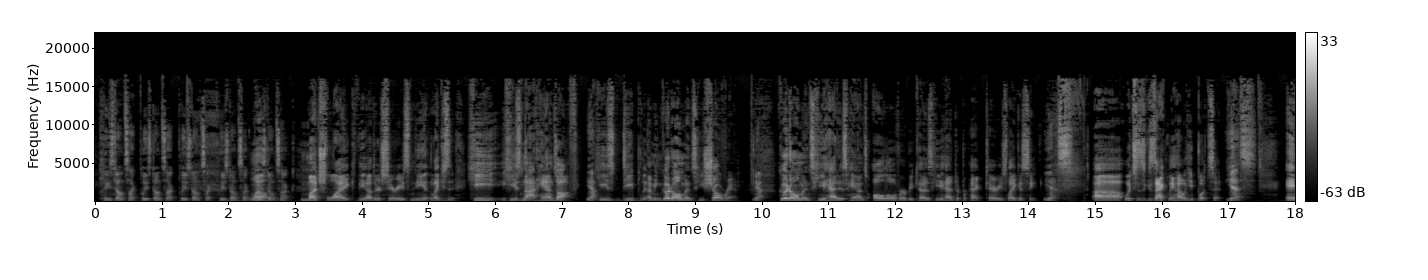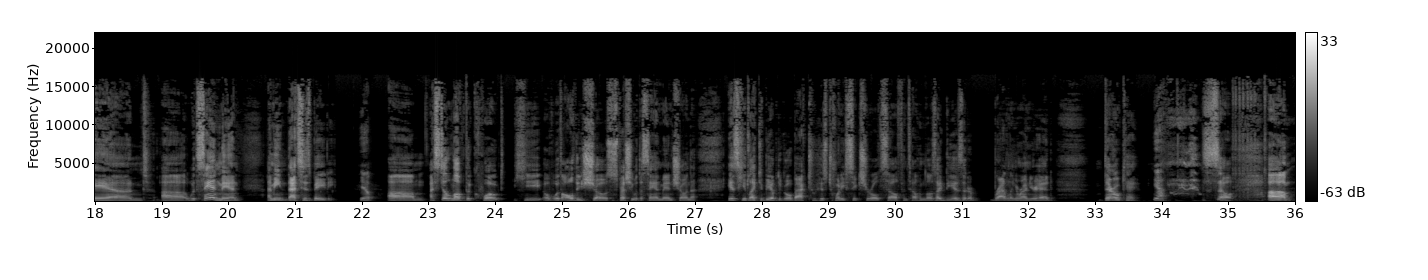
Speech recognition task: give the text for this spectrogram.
Please don't suck. Please don't suck. Please don't suck. Please don't suck. Well- please don't suck. Much like the other series, like you said, he he's not hands off. Yeah. he's deeply. I mean, Good Omens, he show ran. Yeah. Good Omens, he had his hands all over because he had to protect Terry's legacy, Yes. uh, which is exactly how he puts it. Yes. And uh, with Sandman, I mean, that's his baby. Yep. Um, I still love the quote he with all these shows, especially with the Sandman show, and the, is he'd like to be able to go back to his 26 year old self and tell him those ideas that are rattling around your head, they're okay. Yeah. So, um,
